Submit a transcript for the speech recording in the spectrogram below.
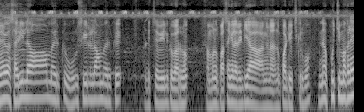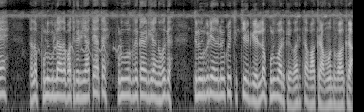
மேகம் சரியில்லாமல் இருக்குது ஒரு சீரில்லாமல் இருக்குது அடித்த வெயிலுக்கு வர்றோம். நம்மளும் பசங்களை ரெடியாக அங்கே நான் நிப்பாட்டி வச்சுக்கிருவோம். என்ன பூச்சி மகளே? நல்லா புழு இல்லாத பார்த்துக்கிறீ யாத்தே யாத்தே புழு இருக்கிறதுக்காக அடிக்கிறாங்க. வருக. இதில் ஒரு கடி அதில் ஒரு கடி தித்தி அடிக்கிற எல்லாம் புழுவாக இருக்குது வருத்தா பார்க்குறா மோந்து பார்க்குறா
